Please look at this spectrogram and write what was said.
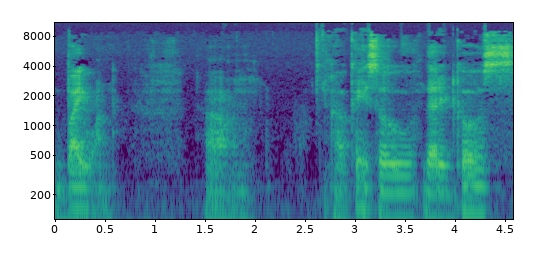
buy one. Um, okay so there it goes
